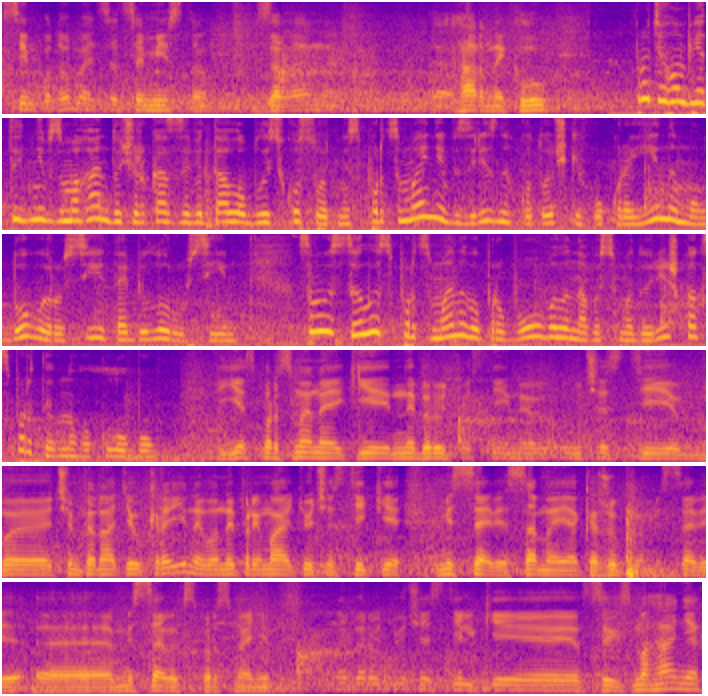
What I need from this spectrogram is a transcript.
Всім подобається це місто, зелене, гарний клуб. Протягом п'яти днів змагань до Черкас завітало близько сотні спортсменів з різних куточків України, Молдови, Росії та Білорусі. Свої сили спортсмени випробовували на восьми доріжках спортивного клубу. Є спортсмени, які не беруть постійної участі в чемпіонаті України. Вони приймають участь тільки місцеві. Саме я кажу про місцеві е, місцевих спортсменів. Вони беруть участь тільки в цих змаганнях,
